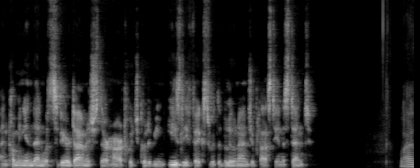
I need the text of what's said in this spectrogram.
and coming in then with severe damage to their heart, which could have been easily fixed with the balloon angioplasty and a stent. Wow.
